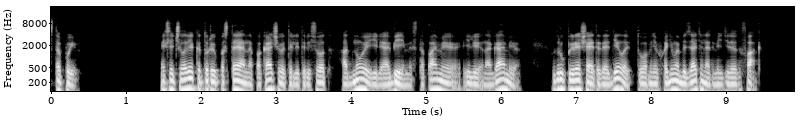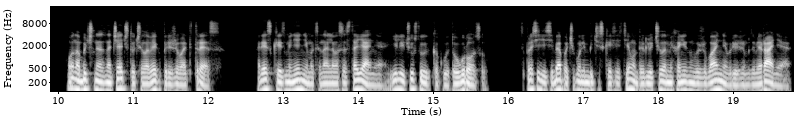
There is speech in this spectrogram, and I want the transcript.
стопы. Если человек, который постоянно покачивает или трясет одной или обеими стопами или ногами, вдруг прекращает это делать, то необходимо обязательно отметить этот факт. Он обычно означает, что человек переживает стресс, резкое изменение эмоционального состояния или чувствует какую-то угрозу. Спросите себя, почему лимбическая система переключила механизм выживания в режим замирания.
